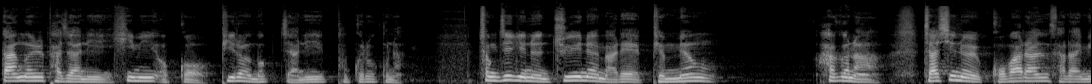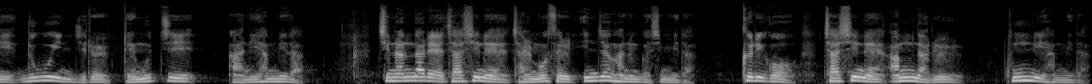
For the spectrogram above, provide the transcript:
땅을 파자니 힘이 없고 빌어먹자니 부끄럽구나. 청지기는 주인의 말에 변명 하거나 자신을 고발한 사람이 누구인지를 되묻지 아니합니다. 지난날에 자신의 잘못을 인정하는 것입니다. 그리고 자신의 앞날을 궁리합니다.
